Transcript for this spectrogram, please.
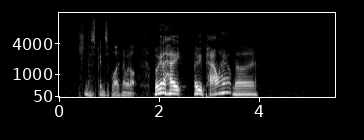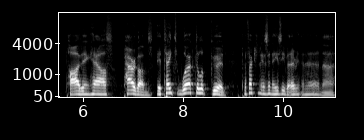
the spin supply. No, we're not. We're to hate... Maybe Powerhouse? No. Partying house. Paragons. It takes work to look good. Perfection isn't easy, but everything... Uh, nah.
